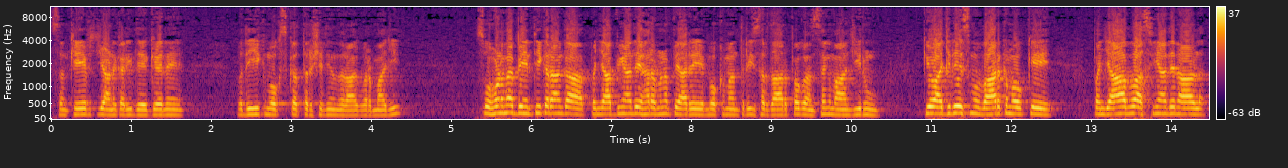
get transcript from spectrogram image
ਸੰਖੇਪ ਚ ਜਾਣਕਾਰੀ ਦੇ ਗਏ ਨੇ ਵਧੀਕ ਮੁੱਖ ਸਕੱਤਰ ਸ਼੍ਰੀ ਅਨੁਰਾਗ ਵਰਮਾ ਜੀ। ਸੋ ਹੁਣ ਮੈਂ ਬੇਨਤੀ ਕਰਾਂਗਾ ਪੰਜਾਬੀਆਂ ਦੇ ਹਰਮਨ ਪਿਆਰੇ ਮੁੱਖ ਮੰਤਰੀ ਸਰਦਾਰ ਭਗਵੰਤ ਸਿੰਘ ਮਾਨ ਜੀ ਨੂੰ ਕਿ ਉਹ ਅੱਜ ਦੇ ਇਸ ਮੁਬਾਰਕ ਮੌਕੇ ਪੰਜਾਬ ਵਾਸੀਆਂ ਦੇ ਨਾਲ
